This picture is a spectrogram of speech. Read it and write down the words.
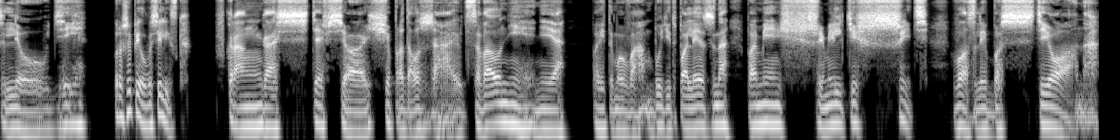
люди», — прошипел Василиск. «В Крангасте все еще продолжаются волнения, поэтому вам будет полезно поменьше мельтешить возле бастиона».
